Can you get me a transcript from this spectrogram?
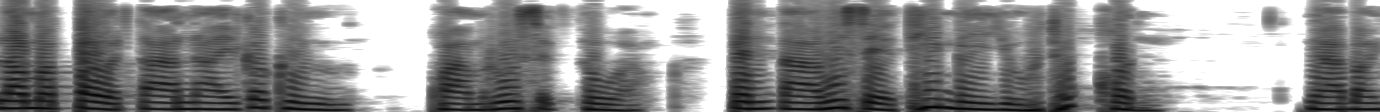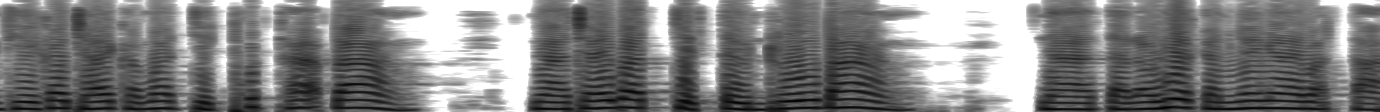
เรามาเปิดตาในก็คือความรู้สึกตัว เป็นตาวิเศษที่มีอยู่ทุกคนนะบางทีเขาใช้คำว่าจิตพุทธะบ้าง นะใช้ว่าจิตตื่นรู้บ้างนะแต่เราเรียกกันง่าย ๆ ว่าตา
